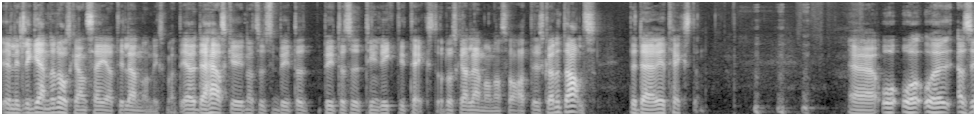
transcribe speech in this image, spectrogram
enligt legenden då ska han säga till Lennon liksom att ja, det här ska ju naturligtvis byta, bytas ut till en riktig text. Och då ska Lennon ha svarat det ska det inte alls. Det där är texten uh, och, och, och alltså,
